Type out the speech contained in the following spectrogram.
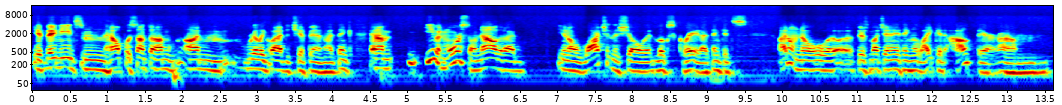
if they need some help with something, I'm I'm really glad to chip in. I think, and I'm even more so now that I'm, you know, watching the show. It looks great. I think it's. I don't know uh, if there's much anything like it out there. Um,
